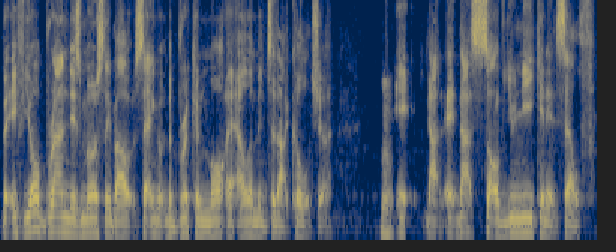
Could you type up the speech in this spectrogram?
But if your brand is mostly about setting up the brick and mortar element to that culture, mm. it, that it, that's sort of unique in itself.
